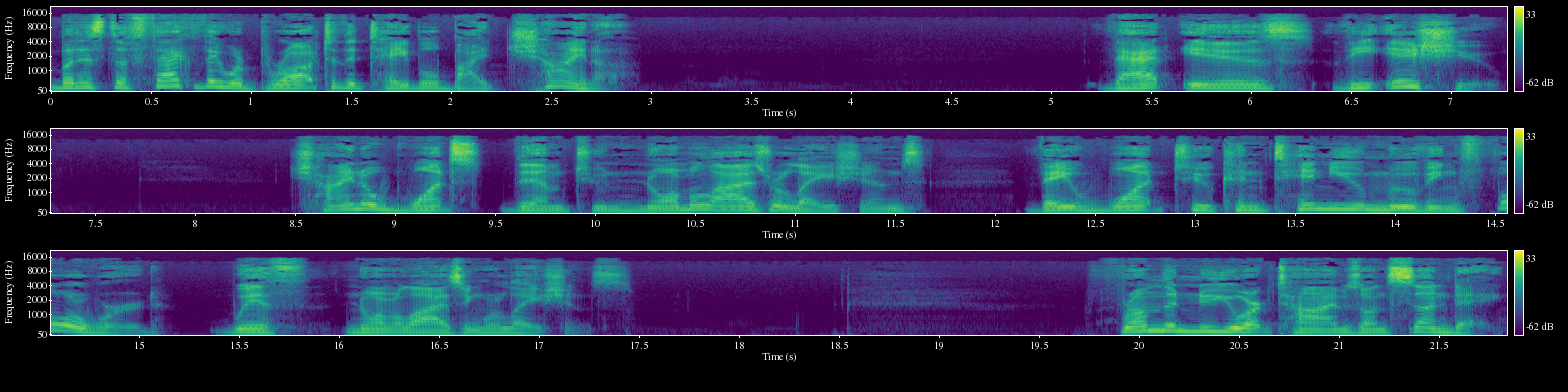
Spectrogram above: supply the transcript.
But it's the fact that they were brought to the table by China. That is the issue. China wants them to normalize relations. They want to continue moving forward with normalizing relations. From the New York Times on Sunday,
